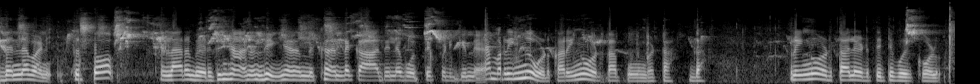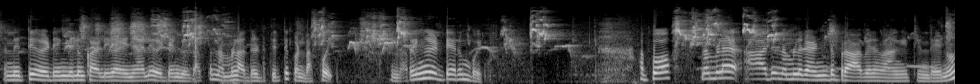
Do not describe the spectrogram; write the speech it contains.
ഇതന്നെ പണി. ഇതിപ്പോൾ എല്ലാവരും പേർക്ക് ഞാനൊന്നും ഇങ്ങനെ നിൽക്കുക എന്റെ കാതിലെ പൊത്തിപ്പിടിക്കുന്ന. റിങ് കൊടുക്കാം റിങ് കൊടുത്താൽ പോകും കേട്ടോ. ഇതാ. റിങ് കൊടുത്താൽ എടുത്തിട്ട് പോയിക്കോളും. എന്നിട്ട് എവിടെയെങ്കിലും കളി കഴിഞ്ഞാൽ എവിടെയെങ്കിലും കിട്ടും അപ്പം നമ്മൾ അതെടുത്തിട്ട് കൊണ്ടാ പോയി. റിങ് കിട്ടിയാലും പോയി. അപ്പോൾ നമ്മൾ ആദ്യം നമ്മൾ രണ്ട് പ്രാവിനെ വാങ്ങിയിട്ടുണ്ടായിരുന്നു.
